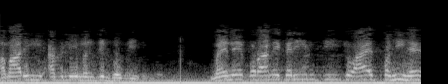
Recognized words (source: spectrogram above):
ہماری اگلی منزل ہوگی۔ میں نے قرآن کریم کی جو آیت پڑھی ہے،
